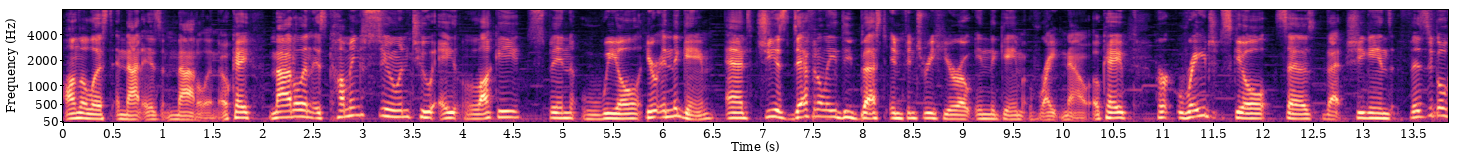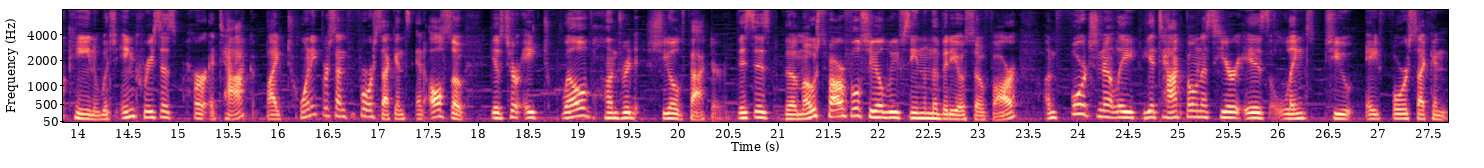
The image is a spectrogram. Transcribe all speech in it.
on the list and that is Madeline okay? Madeline is coming soon to a lucky spin wheel here in the game and she is definitely the best infantry hero in the game right now okay? Her rage skill says that she gains physical keen which increases her attack by 20 percent for four seconds and also gives her a 1200 shield factor. This is the most powerful shield we've seen in the video so far. Unfortunately the attack bonus here is linked to a four second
